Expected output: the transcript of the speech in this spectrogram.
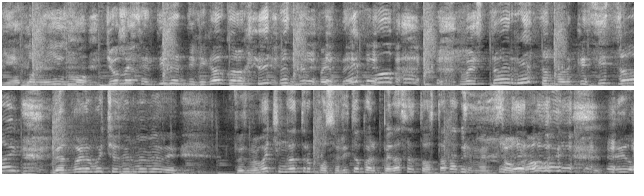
Y es lo mismo. Yo me sentí identificado con lo que dijo este pendejo. me estoy riendo porque sí soy. Me acuerdo mucho de un meme de pues me voy a chingar otro pozolito para el pedazo de tostada que me sobró, güey. Digo,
